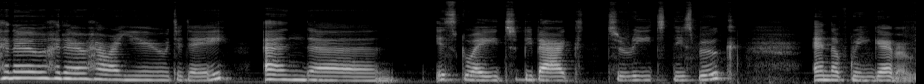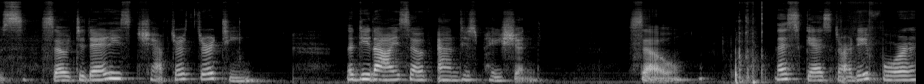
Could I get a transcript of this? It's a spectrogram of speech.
Hello, hello, how are you today? And uh, it's great to be back to read this book, Anne of Green Gables. So today is chapter 13 The Delights of Anticipation. So let's get started for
